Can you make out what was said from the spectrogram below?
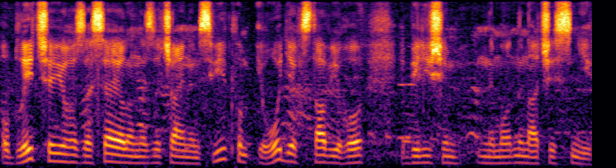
обличчя його засяяло надзвичайним світлом, і одяг став його білішим, немо- неначе сніг.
